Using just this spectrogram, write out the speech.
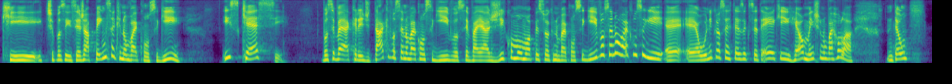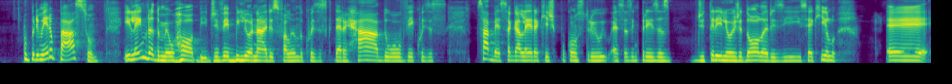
que, tipo assim, você já pensa que não vai conseguir, esquece. Você vai acreditar que você não vai conseguir, você vai agir como uma pessoa que não vai conseguir, e você não vai conseguir. É, é a única certeza que você tem é que realmente não vai rolar. Então, o primeiro passo, e lembra do meu hobby de ver bilionários falando coisas que deram errado, ou ver coisas. Sabe, essa galera que, tipo, construiu essas empresas de trilhões de dólares e isso e aquilo. É,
